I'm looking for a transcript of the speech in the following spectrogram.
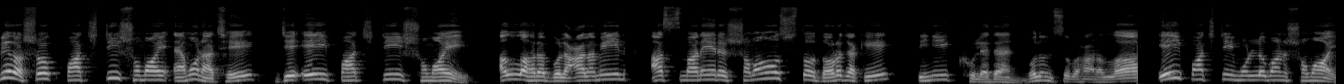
প্রিয় দর্শক, পাঁচটি সময় এমন আছে যে এই পাঁচটি সময়ে আল্লাহ রাব্বুল আলামিন আসমানের সমস্ত দরজাকে তিনি খুলে দেন। বলুন সুবহানাল্লাহ। এই পাঁচটি মূল্যবান সময়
